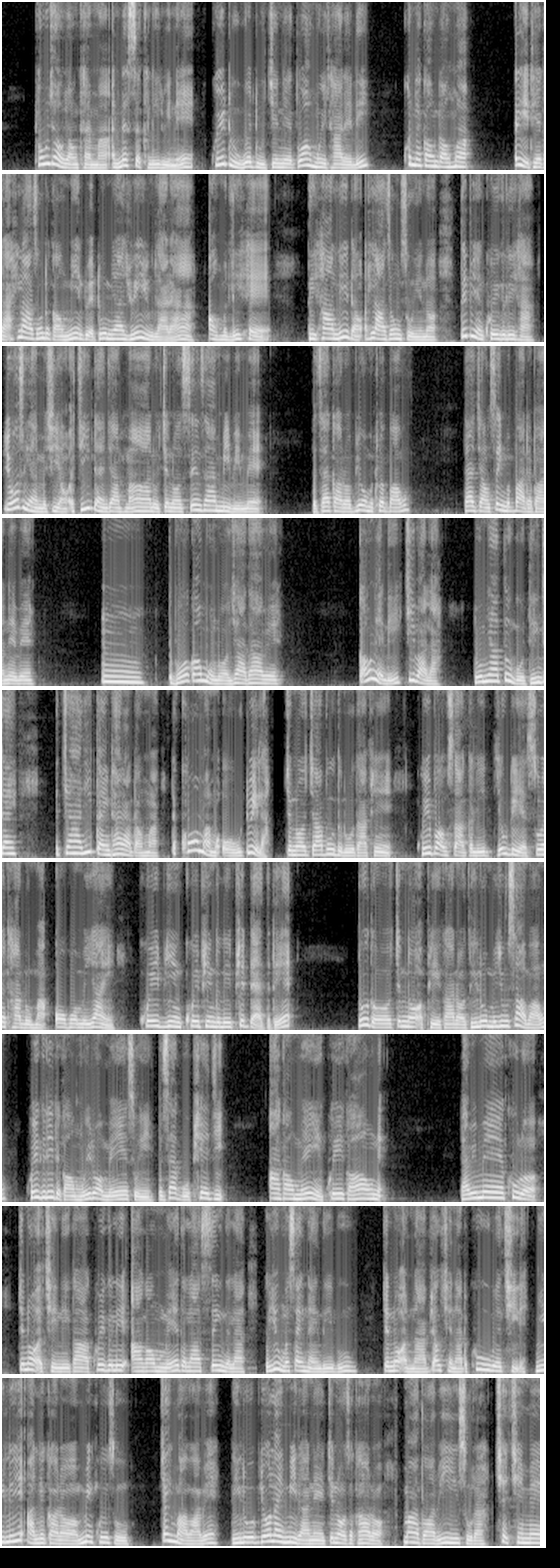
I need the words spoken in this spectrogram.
ထုံးကြောင်ရောင်ခံမှာအနက်ဆက်ကလေးတွေနဲ့ခွေးတူဝက်တူကျင်းနဲ့တွားမွေးထားတယ်လေ။ခုနှစ်ကောင်တောင်မှအဲ့ဒီအထက်ကအလှဆုံးတစ်ကောင်မင်းအတွက်တို့များရွေးယူလာတာ။အောင်မလေးဟဲ့။ဒီဟာလေးတောင်အလှဆုံးဆိုရင်တော့တစ်ပြင်ခွေးကလေးဟာပြောစရာမရှိအောင်အကြီးတန်းကြမှာလို့ကျွန်တော်စဉ်းစားမိပေမဲ့ပါဇက်ကတော့ပြောမထွက်ပါဘူးဒါကြောင့်စိတ်မပတပါနဲ့ပဲอืมသဘောကောင်းမုံတော့ရသားပဲကောင်းတယ်လေကြည့်ပါလားတို့များသူ့ကိုဒီတိုင်း အကြာကြီးကင်ထားတာတောင်မှတခိုးမှမအော်ဘူးတွေ့လားကျွန်တော်ကြားဘူးသူတို့သာဖြင့်ခွေးပေါက်စကလေးရုတ်တရက်ဆွဲထားလို့မှအော်ပေါ်မရရင်ခွေးပြင်းခွေးပြင်းကလေးဖြစ်တတ်တဲ့သို့တော့ကျွန်တော်အဖေကတော့ဒီလိုမယူဆပါဘူးခွေးကလေးတစ်ကောင်မွေးတော့မဲဆိုရင်ပါဇက်ကိုဖျက်ကြည့်အာကောင်မဲရင်ခွေးကောင်နဲ့ဒါပေမဲ့ခုတော့ကျွန်တော်အခြေအနေကခွေးကလေးအာကောင်မဲသလားစိမ့်သလားဂယုမဆိုင်နိုင်သေးဘူး ကျွန်တော်အနာပြောက်ချင်တာတခုပဲရှိတယ်ညီလေးအာလစ်ကတော့မင့်ခွေးဆိုကြိုက်မှာပါပဲဒီလိုပြောလိုက်မိတာနဲ့ကျွန်တော်စကားတော့မှားသွားပြီဆိုတာချက်ချင်းပဲ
